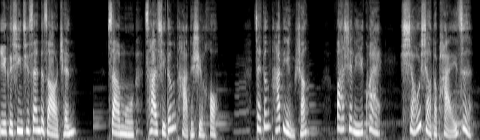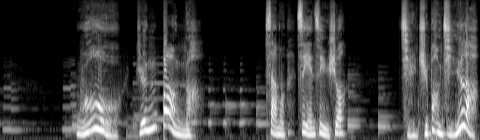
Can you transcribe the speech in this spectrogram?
一个星期三的早晨，萨姆擦洗灯塔的时候，在灯塔顶上发现了一块小小的牌子。哇，真棒啊！萨姆自言自语说：“简直棒极了！”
